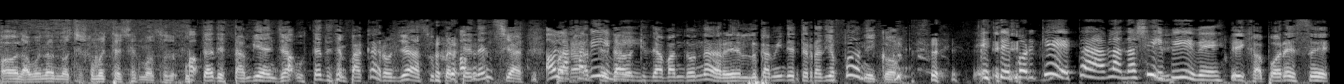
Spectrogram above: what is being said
Hola, buenas noches, ¿cómo estáis hermosos? Oh. Ustedes también, ya, ustedes empacaron ya sus pertenencias Hola, para antes de, de abandonar el gabinete radiofónico. Este, ¿por qué estás hablando así, pibe? Hija, por ese,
